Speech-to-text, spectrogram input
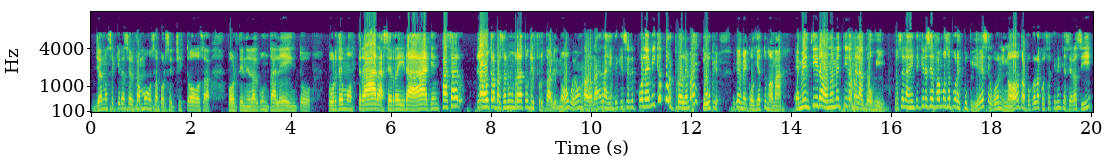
ya no se quiere hacer famosa por ser chistosa, por tener algún talento, por demostrar, hacer reír a alguien, pasar la otra persona un rato disfrutable. No, weón, ahora la gente quiere ser polémica por problemas estúpidos. Es que me cogí a tu mamá. ¿Es mentira o no es mentira? Me la cogí. Entonces la gente quiere ser famosa por estupideces, weón, y no, tampoco las cosas tienen que ser así.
